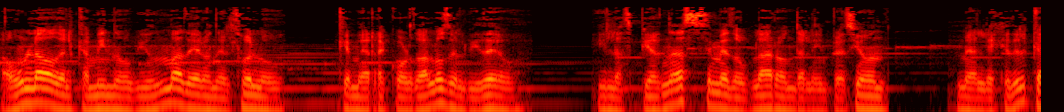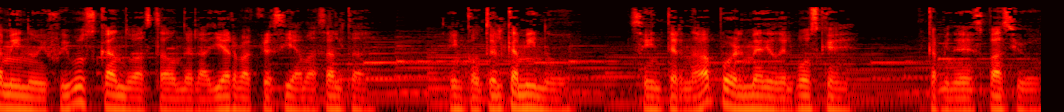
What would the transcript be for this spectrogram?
A un lado del camino vi un madero en el suelo que me recordó a los del video, y las piernas se me doblaron de la impresión. Me alejé del camino y fui buscando hasta donde la hierba crecía más alta. Encontré el camino, se internaba por el medio del bosque. Caminé despacio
